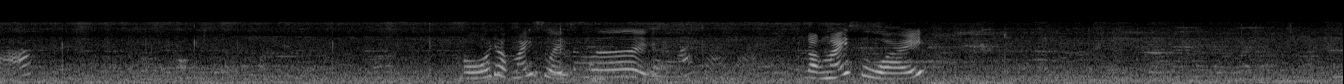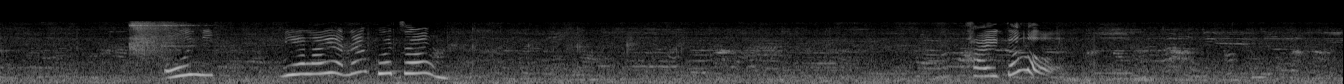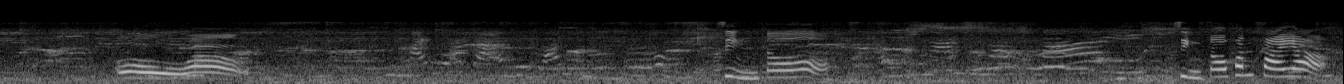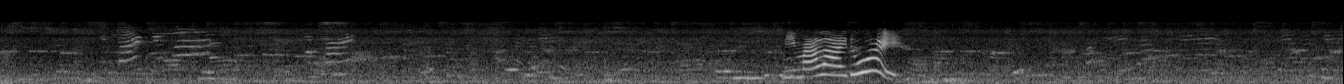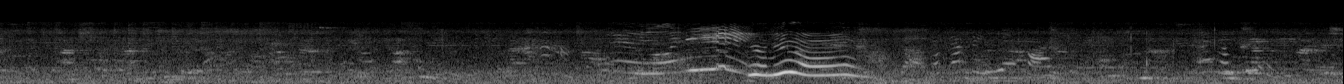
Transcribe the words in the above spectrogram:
โอ้ดอกไม้สวยจังเลย ดอกไม้สวย โอ้ยมีมีอะไรอะน่ากลัวจัง ไทเกอร์ งโตพ่นไฟอะมีม้าลายด้วย อยู่นี่เหรอ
